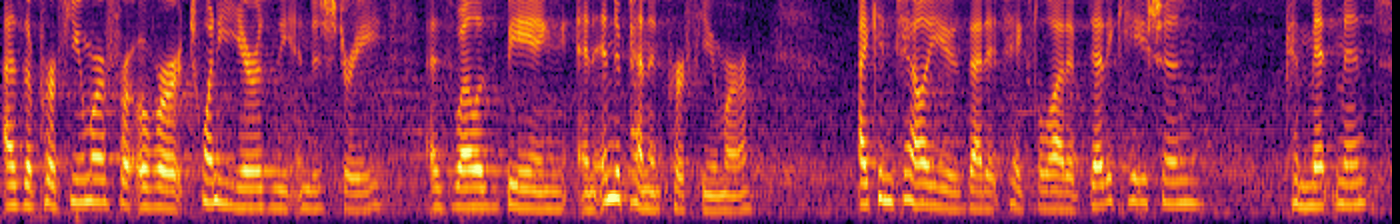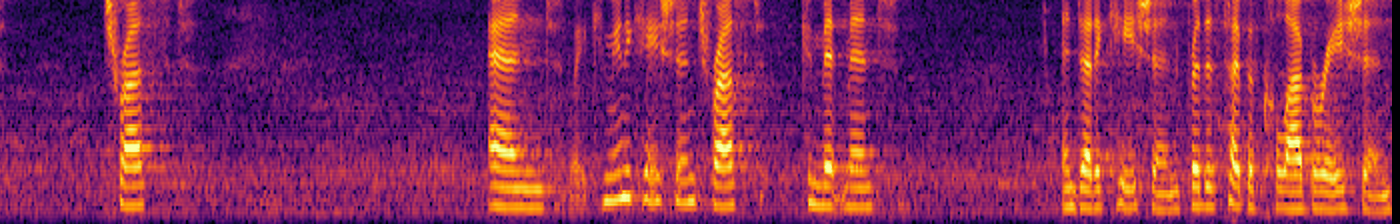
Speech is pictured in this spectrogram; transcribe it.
As a perfumer for over 20 years in the industry, as well as being an independent perfumer, I can tell you that it takes a lot of dedication, commitment, trust, and wait, communication, trust, commitment, and dedication for this type of collaboration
